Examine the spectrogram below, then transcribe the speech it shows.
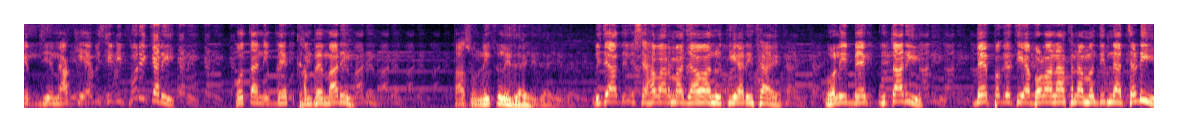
F જેમ આખી એબીસીડી પૂરી કરી. પોતાની બેગ ખંભે મારી. પાછું નીકળી જાય. બીજા દિવસે સવારમાં જવાનું તૈયારી થાય. વળી બેગ ઉતારી. બે પગથિયા ભોળાનાથના મંદિરના ચડી.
